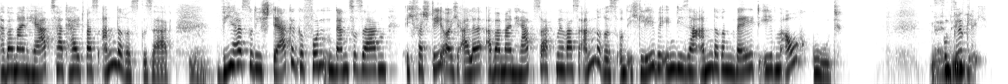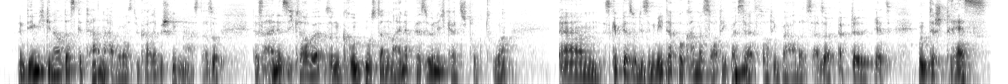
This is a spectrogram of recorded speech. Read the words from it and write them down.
Aber mein Herz hat halt was anderes gesagt. Ja. Wie hast du die Stärke gefunden, dann zu sagen, ich verstehe euch alle, aber mein Herz sagt mir was anderes und ich lebe in dieser anderen Welt eben auch gut Na, und glücklich? indem ich genau das getan habe, was du gerade beschrieben hast. Also das eine ist, ich glaube, so ein Grundmuster in meiner Persönlichkeitsstruktur. Ähm, es gibt ja so diese Metaprogramme Sorting by mhm. Self, Sorting by Others. Also jetzt unter Stress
